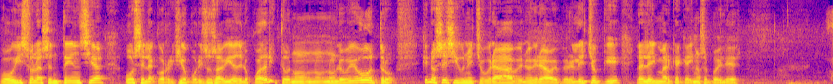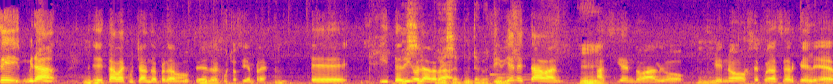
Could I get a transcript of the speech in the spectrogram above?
o hizo la sentencia o se la corrigió, por eso sabía de los cuadritos, no, no, no lo veo otro, que no sé si es un hecho grave o no es grave, pero el hecho que la ley marca que ahí no se puede leer. Sí, mira, estaba escuchando el programa de ustedes, lo escucho siempre. eh, y te digo la verdad, si bien estaban Haciendo algo que no se puede hacer, que es leer,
